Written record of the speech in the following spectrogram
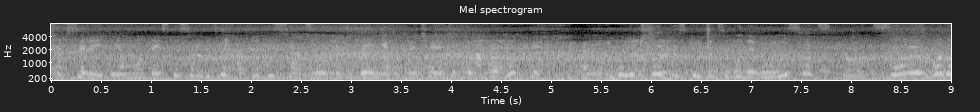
Ще в середньому десь не 42, а 50 злотих в день я витрачаю тільки на продукти. Е, І полічити, скільки це буде в місяць, то це буде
